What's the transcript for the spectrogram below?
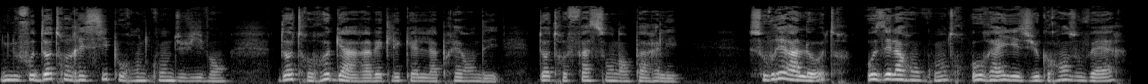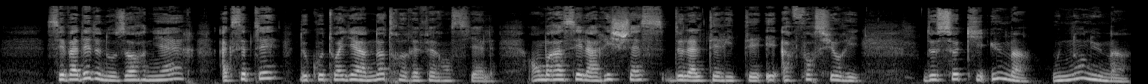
il nous faut d'autres récits pour rendre compte du vivant, d'autres regards avec lesquels l'appréhender, d'autres façons d'en parler. S'ouvrir à l'autre, oser la rencontre, oreilles et yeux grands ouverts, s'évader de nos ornières, accepter de côtoyer un autre référentiel, embrasser la richesse de l'altérité et a fortiori de ceux qui, humains non humains,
